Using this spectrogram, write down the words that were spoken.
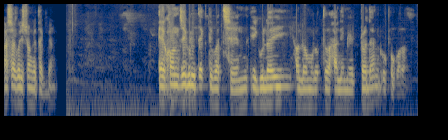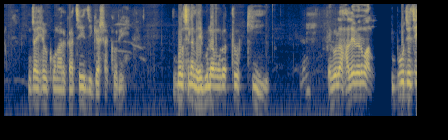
আশা করি সঙ্গে থাকবেন। এখন যেগুলো দেখতে পাচ্ছেন এগুলাই হলো মূলত হালিমের প্রধান উপকরণ। যাই হোক ওনার কাছেই জিজ্ঞাসা করি। বলছিলাম এগুলা মূলত কি? এগুলো হালিমের মাল। বুঝেছি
